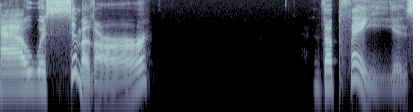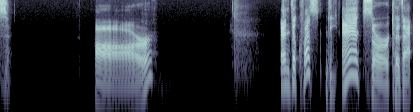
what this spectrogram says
how similar the plays are. And the quest, the answer to that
